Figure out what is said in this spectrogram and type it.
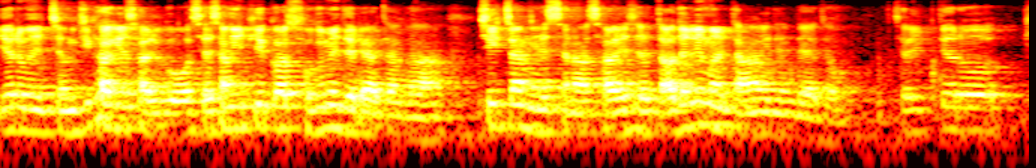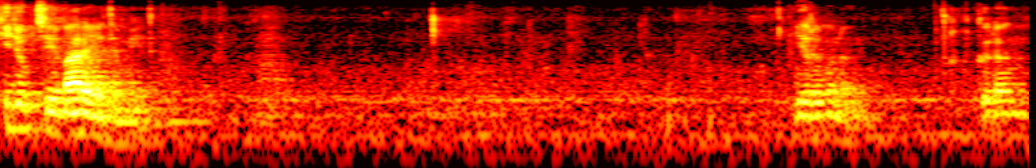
여러분이 정직하게 살고 세상의 빛과 소금이 되려 하다가 직장에서나 사회에서 따돌림을 당하게 된데도 절대로 기죽지 말아야 됩니다. 여러분은 그런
